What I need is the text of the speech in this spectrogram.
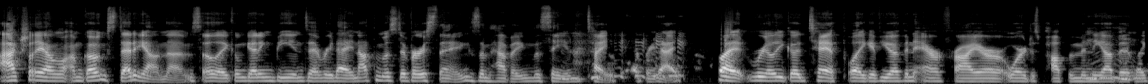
actually, I'm I'm going steady on them. So like, I'm getting beans every day. Not the most diverse thing because I'm having the same type every day. But really good tip. Like if you have an air fryer or just pop them in the mm. oven, like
